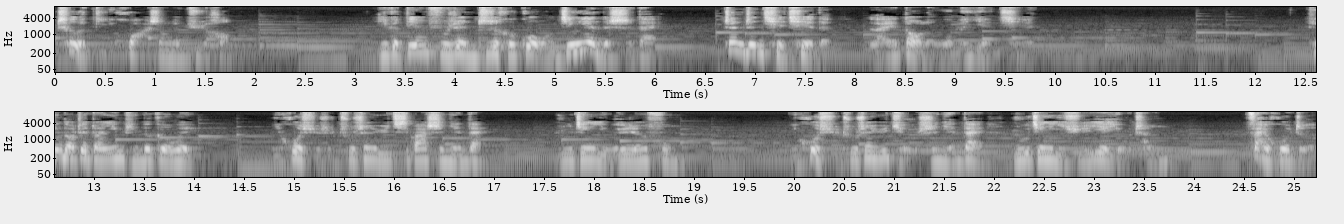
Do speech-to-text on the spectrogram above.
彻底画上了句号。一个颠覆认知和过往经验的时代，真真切切的来到了我们眼前。听到这段音频的各位，你或许是出生于七八十年代，如今已为人父母；你或许出生于九十年代，如今已学业有成；再或者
